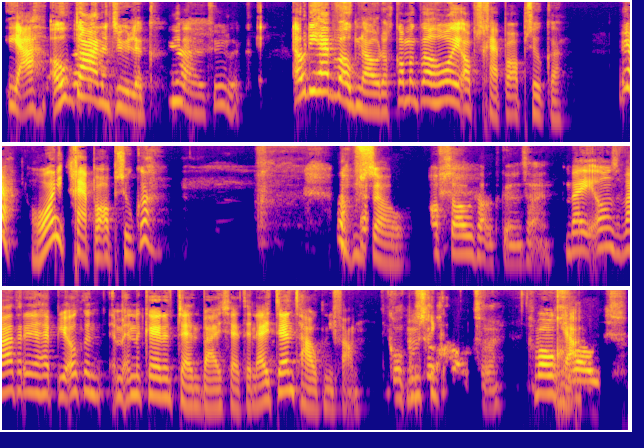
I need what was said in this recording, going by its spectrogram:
Ja, ook daar natuurlijk. Ja, natuurlijk. Oh, die hebben we ook nodig. Kom ik wel hooi opscheppen opzoeken? Ja, Hooi scheppen opzoeken? Of zo. of zo zou het kunnen zijn. Bij ons water heb je ook een, en dan kun je een tent bijzetten. Nee, tent hou ik niet van. God, Maar misschien groter. Gewoon Ja. groot.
